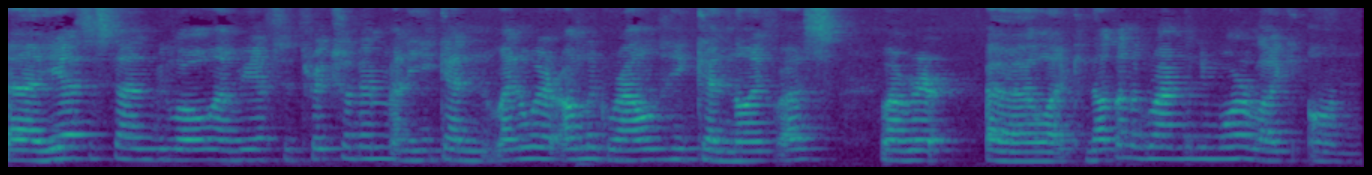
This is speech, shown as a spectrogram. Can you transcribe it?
Uh, he has to stand below and we have to trickshot him and he can, when we're on the ground, he can knife us. When we're uh, like not on the ground anymore, like on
